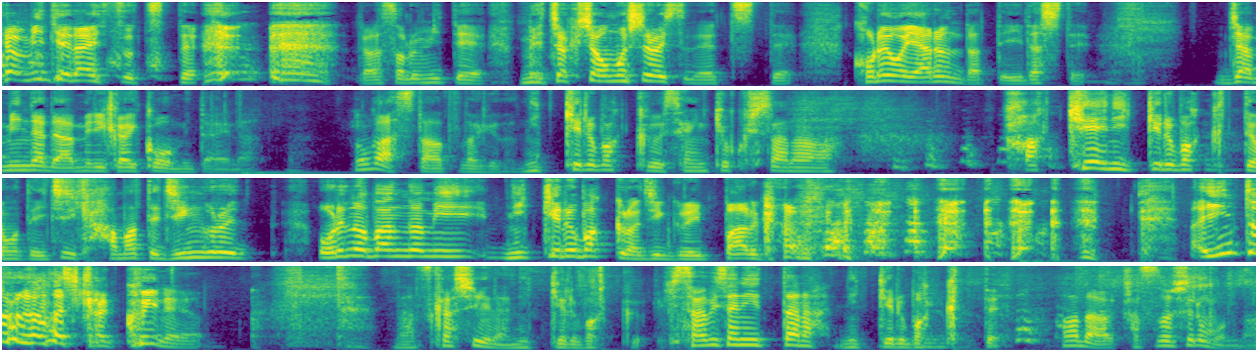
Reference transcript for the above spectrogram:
や、見てないっす、つって。だからそれ見て、めちゃくちゃ面白いっすね、つって。これをやるんだって言い出して。じゃあみんなでアメリカ行こう、みたいなのがスタートだけど、ニッケルバック選曲したな。かっけえニッケルバックって思って一時期ハマってジングル、俺の番組ニッケルバックのジングルいっぱいあるから、イントロがマジかっこいいのよ。懐かしいな、ニッケルバック。久々に言ったな、ニッケルバックって。まだ活動してるもんな。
